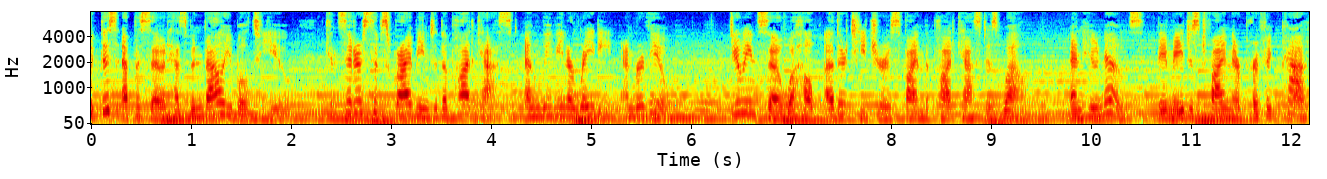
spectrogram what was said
If this episode has been valuable to you, consider subscribing to the podcast and leaving a rating and review. Doing so will help other teachers find the podcast as well. And who knows, they may just find their perfect path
